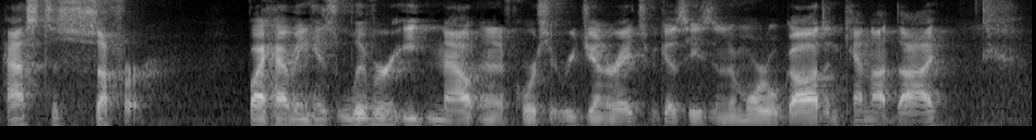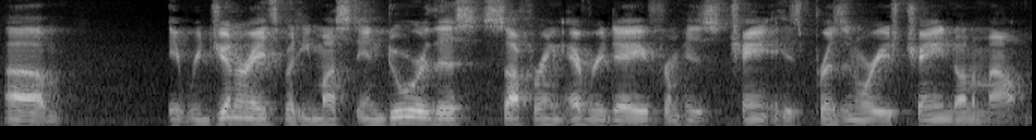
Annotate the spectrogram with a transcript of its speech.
has to suffer by having his liver eaten out, and of course it regenerates because he's an immortal god and cannot die. Um, it regenerates, but he must endure this suffering every day from his chain, his prison where he's chained on a mountain.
